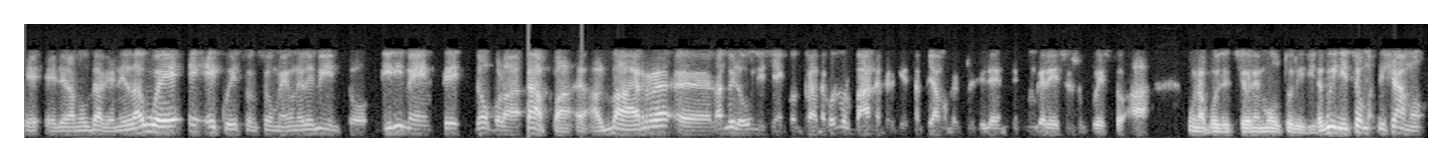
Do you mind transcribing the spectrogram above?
e, della Moldavia nella UE e, e, questo insomma è un elemento dirimente. Dopo la tappa eh, al bar eh, la Meloni si è incontrata con Orban perché sappiamo che il presidente ungherese su questo ha una posizione molto rigida. Quindi insomma diciamo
